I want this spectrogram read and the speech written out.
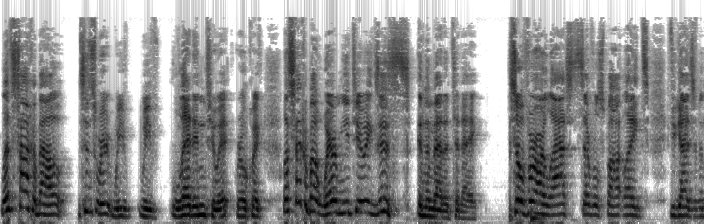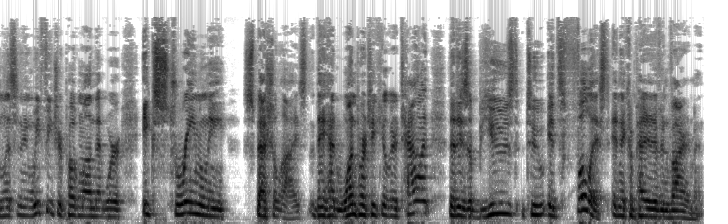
let's talk about, since we're, we've, we've led into it real quick, let's talk about where Mewtwo exists in the meta today. So for our last several spotlights, if you guys have been listening, we featured Pokemon that were extremely specialized. They had one particular talent that is abused to its fullest in a competitive environment.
